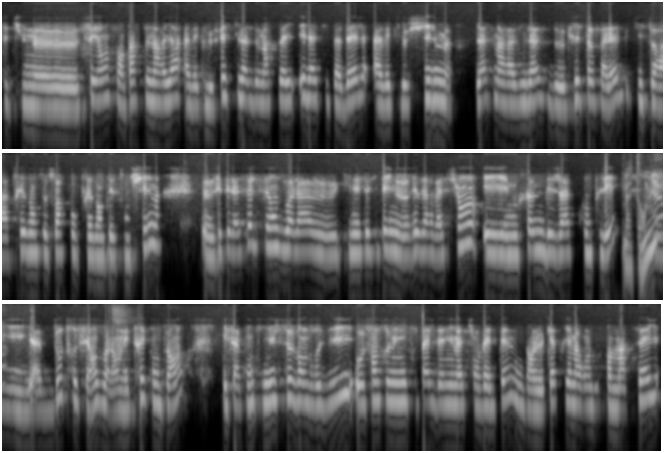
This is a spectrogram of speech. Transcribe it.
c'est une euh, séance en partenariat avec le Festival de Marseille et la Citadelle, avec le film Las Maravillas de Christophe Aleb, qui sera présent ce soir pour présenter son film. Euh, C'était la seule séance voilà, euh, qui nécessitait une réservation et nous sommes déjà complets. Bah, tant mieux. Il y a d'autres séances, voilà, on est très contents. Et ça continue ce vendredi au centre municipal d'animation Velten, donc dans le 4e arrondissement de Marseille,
